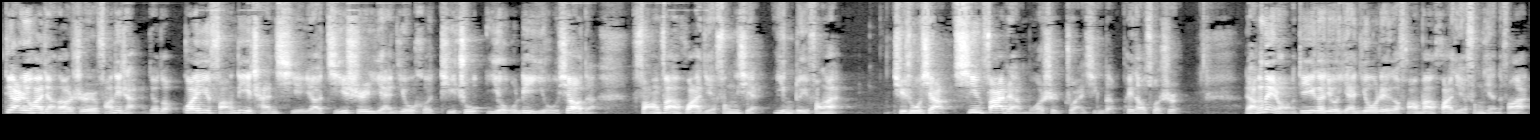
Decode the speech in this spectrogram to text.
第二句话讲到是房地产，叫做关于房地产企业要及时研究和提出有利有效的防范化解风险应对方案，提出向新发展模式转型的配套措施。两个内容，第一个就研究这个防范化解风险的方案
